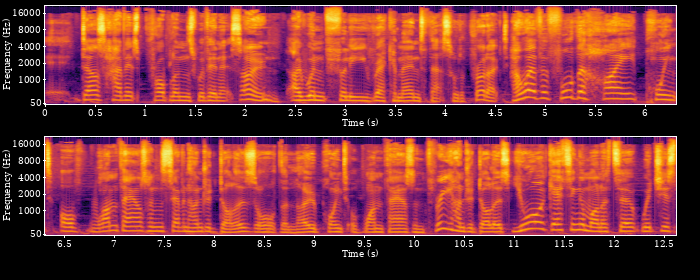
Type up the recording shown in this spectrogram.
it does have its problems within its own. I wouldn't fully recommend that sort of product. However, for the high point of $1,700 or the low point of $1,300, you're getting a monitor which is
